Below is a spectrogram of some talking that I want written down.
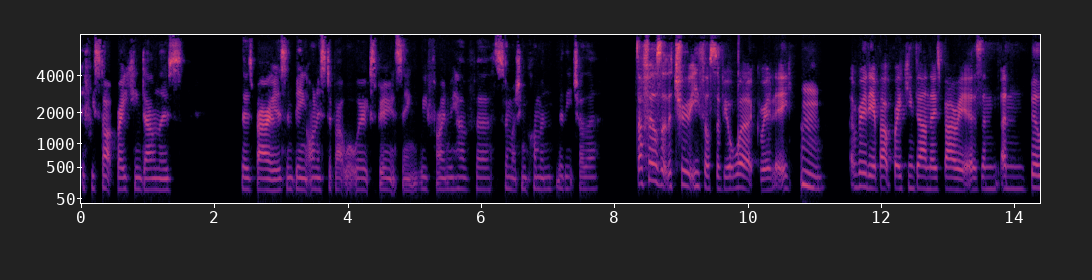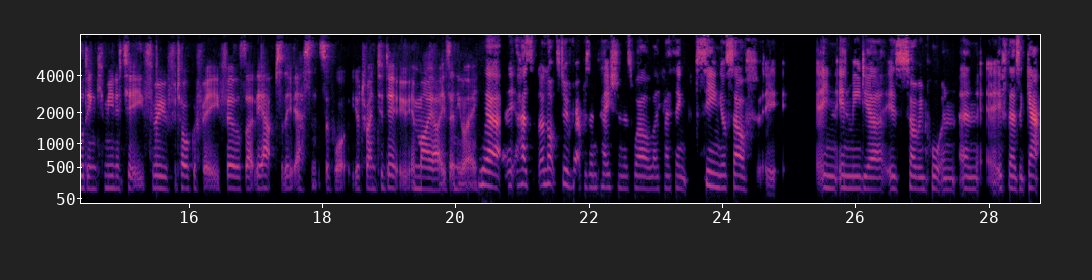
if we start breaking down those those barriers and being honest about what we're experiencing, we find we have uh, so much in common with each other. That feels like the true ethos of your work, really. Mm. Really about breaking down those barriers and, and building community through photography feels like the absolute essence of what you're trying to do, in my eyes, anyway. Yeah, it has a lot to do with representation as well. Like, I think seeing yourself in in media is so important and if there's a gap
